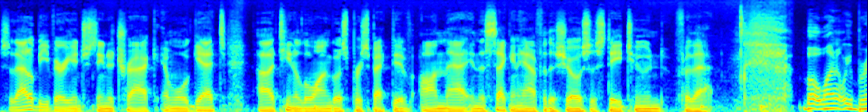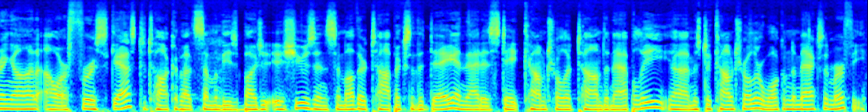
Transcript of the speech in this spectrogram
So that'll be very interesting to track, and we'll get uh, Tina Luongo's perspective on that in the second half of the show. So stay tuned for that. But why don't we bring on our first guest to talk about some of these budget issues and some other topics of the day, and that is State Comptroller Tom DiNapoli. Uh, Mr. Comptroller, welcome to Max and Murphy.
